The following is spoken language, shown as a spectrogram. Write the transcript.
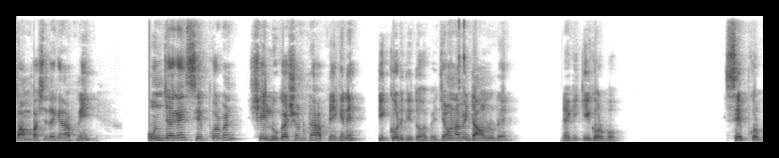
বাম পাশে দেখেন আপনি কোন জায়গায় সেভ করবেন সেই লোকেশনটা আপনি এখানে টিক করে দিতে হবে। যেমন আমি ডাউনলোডে এটাকে কি করব? সেভ করব।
